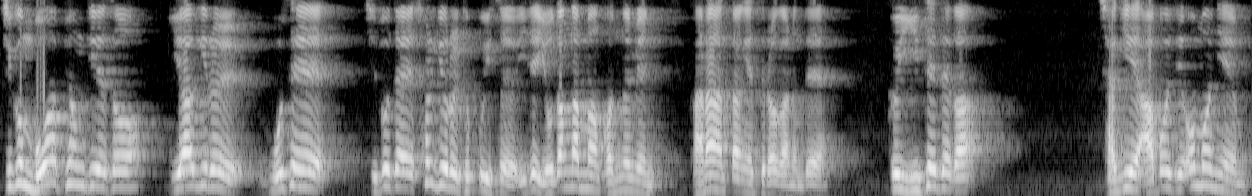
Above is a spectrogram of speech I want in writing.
지금 모압 평지에서 이야기를 모세 지도자의 설교를 듣고 있어요. 이제 요단강만 건너면 가나안 땅에 들어가는데 그 2세대가 자기의 아버지 어머니의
